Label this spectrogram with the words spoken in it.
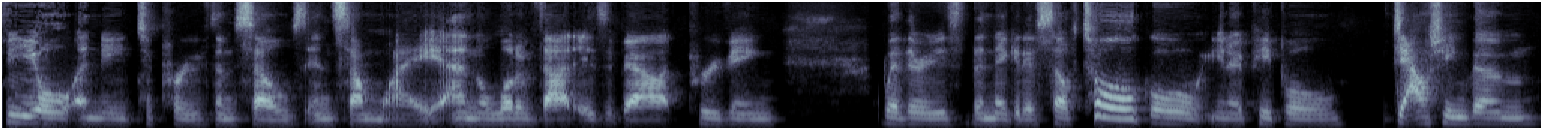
feel a need to prove themselves in some way. And a lot of that is about proving whether it is the negative self-talk or you know people doubting them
